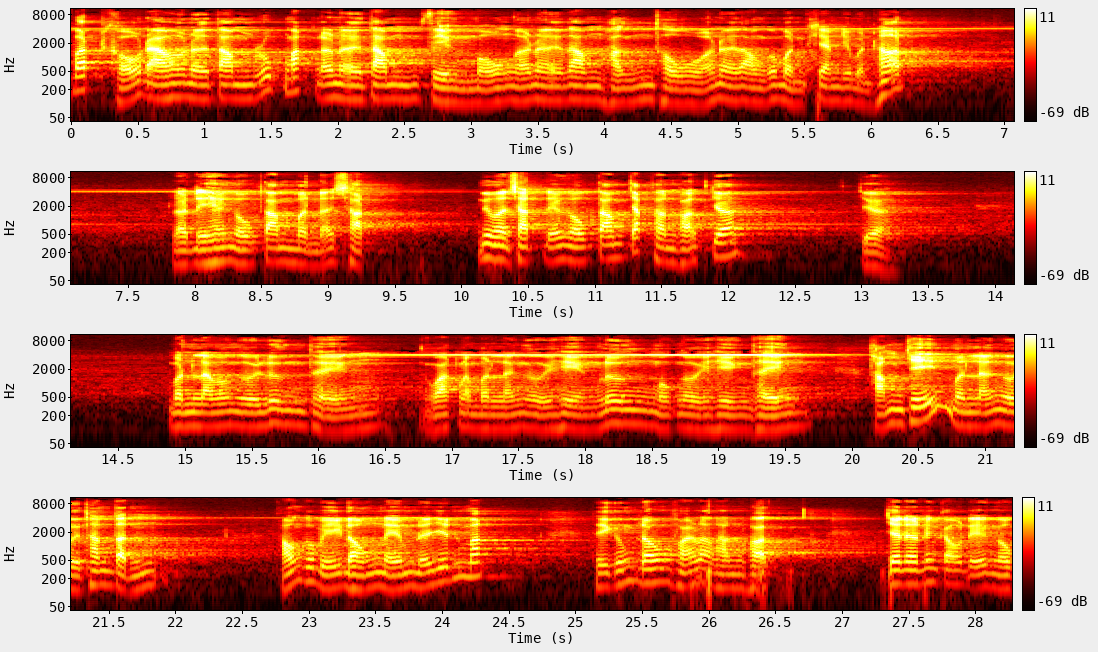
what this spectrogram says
bách khổ đau ở nơi tâm, rút mắt ở nơi tâm, phiền muộn ở nơi tâm, hận thù ở nơi tâm của mình, xem như mình hết là địa ngục tâm mình đã sạch. Nhưng mà sạch địa ngục tâm chắc thành phật chứ? Chưa. Mình là một người lương thiện, hoặc là mình là người hiền lương, một người hiền thiện. Thậm chí mình là người thanh tịnh. Không có bị động niệm để dính mắt, thì cũng đâu phải là thành phật. Cho nên đến câu địa ngục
